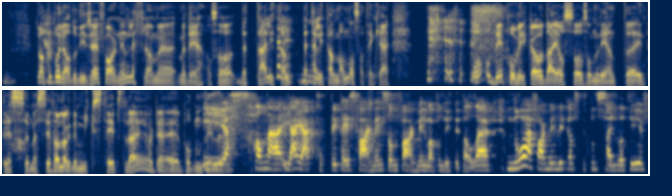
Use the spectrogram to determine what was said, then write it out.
Du, Apropos radio-DJ, faren din lefla med, med det. Altså, dette er litt av en mann, altså, tenker jeg. og, og, det påvirka jo deg også sånn rent uh, interessemessig, for han lagde mixtapes til deg? hørte jeg på den til. Uh... Yes, er, Jeg er copy-paste faren min, sånn faren min var på 90-tallet. Nå er faren min blitt ganske konservativ,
